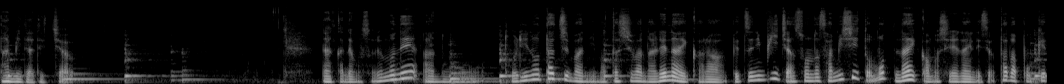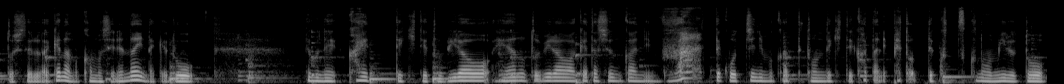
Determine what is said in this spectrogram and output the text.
涙出ちゃう。なんかでもそれもねあの鳥の立場に私はなれないから別にピーちゃんそんな寂しいと思ってないかもしれないんですよ。ただポケットしてるだけなのかもしれないんだけど。でもね帰ってきて扉を部屋の扉を開けた瞬間にブワーってこっちに向かって飛んできて肩にペトってくっつくのを見ると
